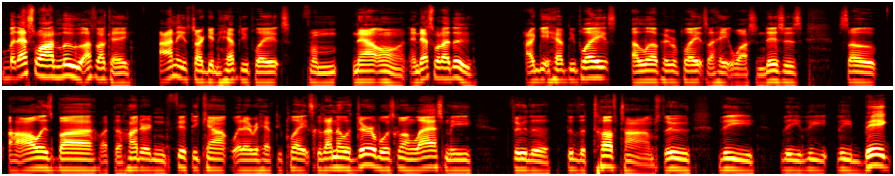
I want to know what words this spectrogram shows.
But that's why I knew I was like, okay. I need to start getting hefty plates from now on, and that's what I do. I get hefty plates. I love paper plates. I hate washing dishes. So I always buy like the 150 count whatever hefty plates because I know it's durable. It's going to last me through the through the tough times, through the the the the big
